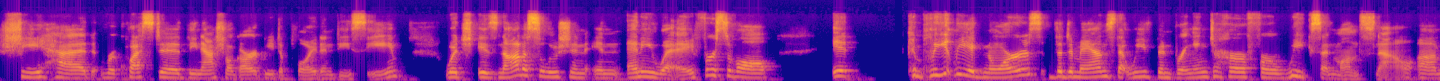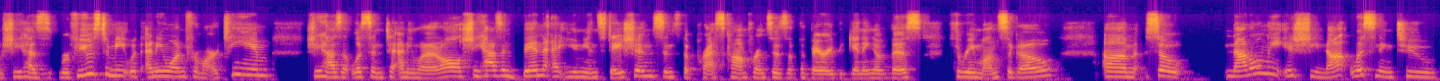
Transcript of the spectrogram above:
she had requested the National Guard be deployed in DC, which is not a solution in any way. First of all, it completely ignores the demands that we've been bringing to her for weeks and months now. Um, she has refused to meet with anyone from our team. She hasn't listened to anyone at all. She hasn't been at Union Station since the press conferences at the very beginning of this three months ago. Um, so not only is she not listening to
